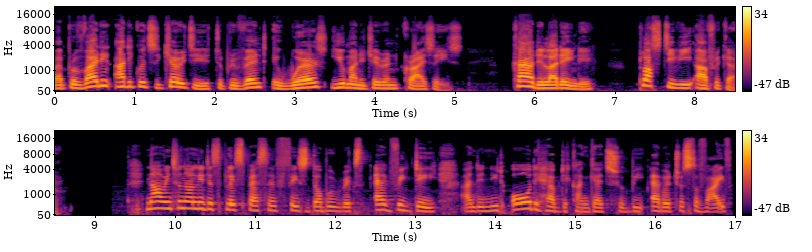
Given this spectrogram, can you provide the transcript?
by providing adequate security to prevent a worse humanitarian crisis. Kayode Ladeinde, Plus TV Africa. Now, internally displaced persons face double risks every day and they need all the help they can get to be able to survive,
